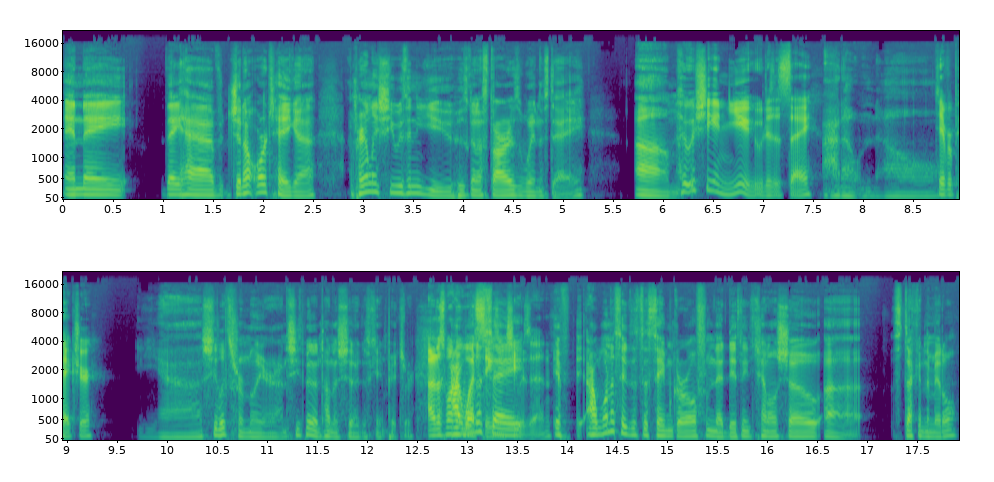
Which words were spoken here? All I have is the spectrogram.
and they they have Jenna Ortega. Apparently, she was in You, who's going to star as Wednesday. Um, Who is she in you? Does it say? I don't know. Do you have her picture? Yeah, she looks familiar, and she's been in a ton of shit. I just can't picture. I just wonder I what season say she was in. if I want to say this is the same girl from that Disney Channel show, uh, Stuck in the Middle.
